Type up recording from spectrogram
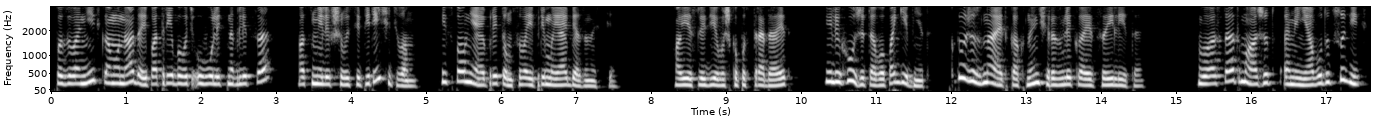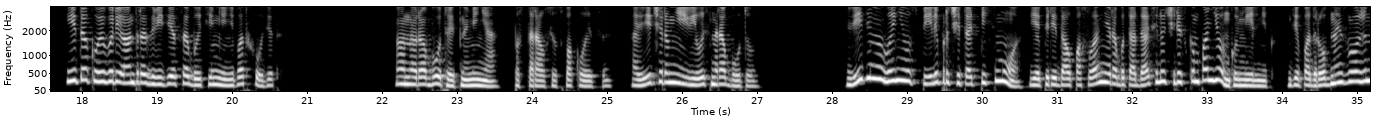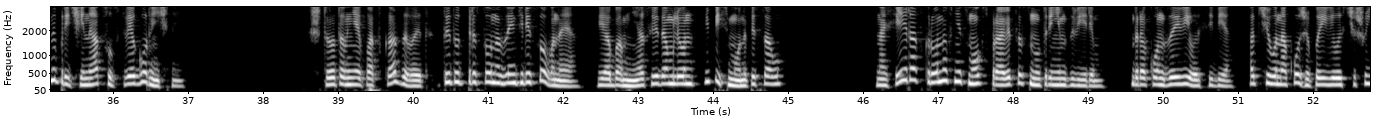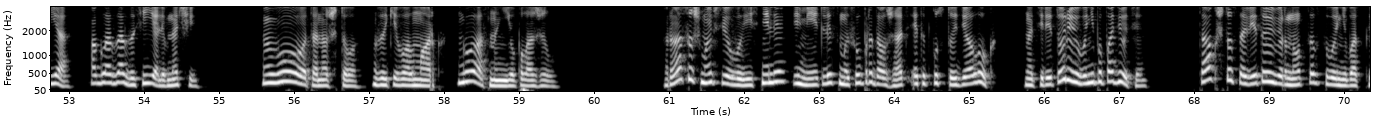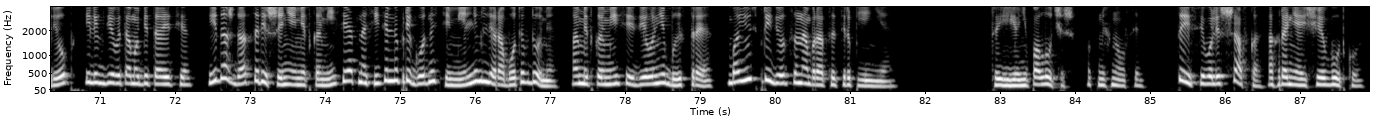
Позвонить кому надо и потребовать уволить наглеца, осмелившегося перечить вам, исполняя при том свои прямые обязанности? А если девушка пострадает? Или хуже того, погибнет? Кто же знает, как нынче развлекается элита?» Вас-то отмажут, а меня будут судить. И такой вариант развития событий мне не подходит. Она работает на меня, постарался успокоиться, а вечером не явилась на работу. Видимо, вы не успели прочитать письмо. Я передал послание работодателю через компаньонку Мельник, где подробно изложены причины отсутствия горничной. Что-то мне подсказывает, ты тут персона заинтересованная. И обо мне осведомлен, и письмо написал. На сей раз Кронов не смог справиться с внутренним зверем. Дракон заявил о себе, отчего на коже появилась чешуя, а глаза засияли в ночи. «Вот оно что!» – закивал Марк, глаз на нее положил. «Раз уж мы все выяснили, имеет ли смысл продолжать этот пустой диалог? На территорию вы не попадете. Так что советую вернуться в свой небоскреб или где вы там обитаете и дождаться решения медкомиссии относительно пригодности мельник для работы в доме. А медкомиссия дело не быстрое. Боюсь, придется набраться терпения. Ты ее не получишь, усмехнулся. Ты всего лишь шавка, охраняющая будку.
